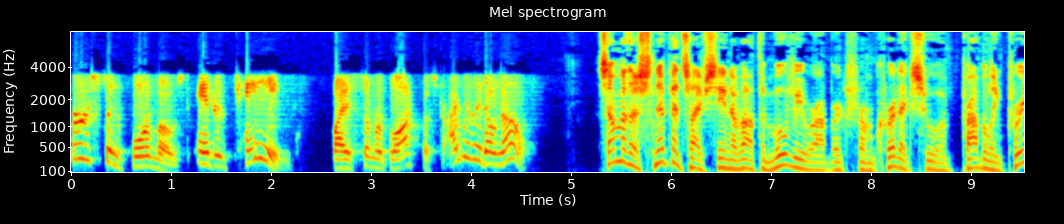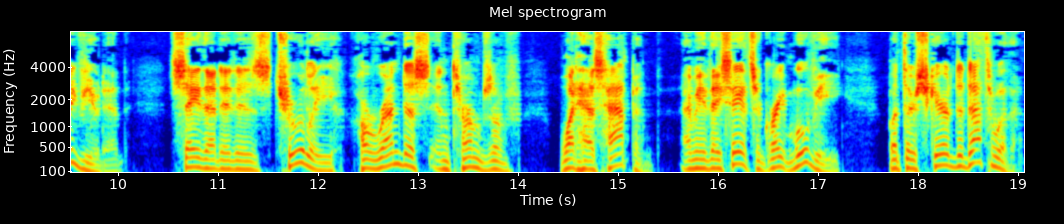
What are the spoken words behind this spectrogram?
first and foremost entertained by a summer blockbuster, I really don't know. Some of the snippets I've seen about the movie, Robert, from critics who have probably previewed it, say that it is truly horrendous in terms of what has happened. I mean, they say it's a great movie, but they're scared to death with it.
